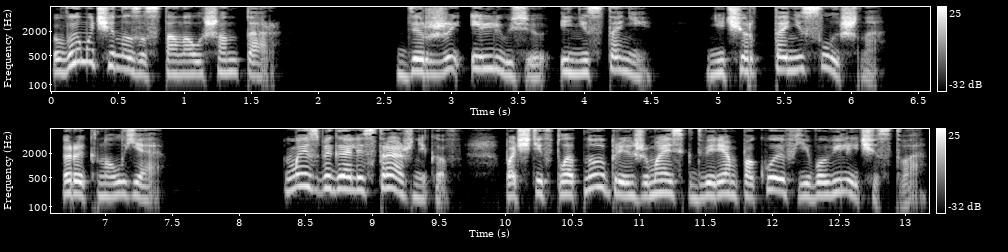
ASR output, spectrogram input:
Вымученно застонал Шантар. «Держи иллюзию и не стани. Ни черта не слышно», — рыкнул я. Мы избегали стражников, почти вплотную прижимаясь к дверям покоев Его Величества.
